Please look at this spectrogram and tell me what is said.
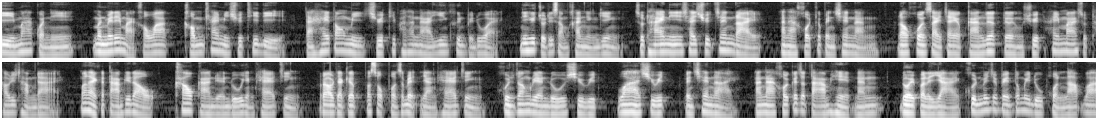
ดีมากกว่านี้ มันไม่ได้หมายความว่าเขาแค่มีชีวิตที่ดี แต่ให้ต้องมีชีวิตที่พัฒนายิ่งขึ้นไปด้วย นี่คือจุดที่สำคัญอย่างยิ่ง สุดท้ายนี้ใช้ชีวิตเช่นไร อนาคตก็เป็นเช่นนั้น เราควรใส่ใจกับการเลือกเดินของชีวิตให้มากสุดเท่าที่ทำได้ เมื่อไหร่ก็ตามที่เรา เข้าการเรียนรู้อย่างแท้จริง เราอยากจะประสบผลสำเร็จอย่างแท้จริง คุณต้องเรียนรู้ชีวิตว่าชีวิตเป็นเช่นไร อนาคตก็จะตามเหตุนั้น โดยปริยาย คุณไม่จำเป็นต้องไปดูผลลัพธ์ว่า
